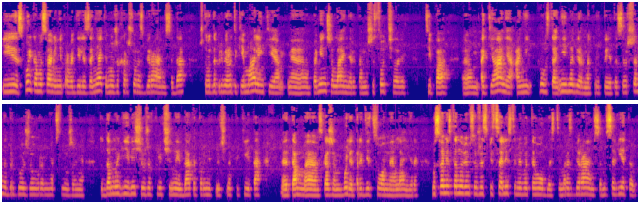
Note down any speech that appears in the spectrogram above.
И сколько мы с вами не проводили занятий, мы уже хорошо разбираемся, да, что вот, например, вот такие маленькие, э, поменьше лайнеры, там на 600 человек, типа э, Океане, они просто неимоверно крутые, это совершенно другой же уровень обслуживания. Туда многие вещи уже включены, да, которые не включены в какие-то там, скажем, более традиционные лайнеры. Мы с вами становимся уже специалистами в этой области, мы разбираемся, мы советуем.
